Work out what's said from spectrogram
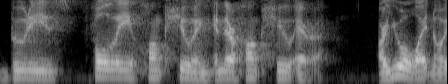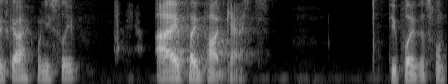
booties, fully honk shoeing in their honk shoe era. Are you a white noise guy when you sleep? I play podcasts. Do you play this one?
